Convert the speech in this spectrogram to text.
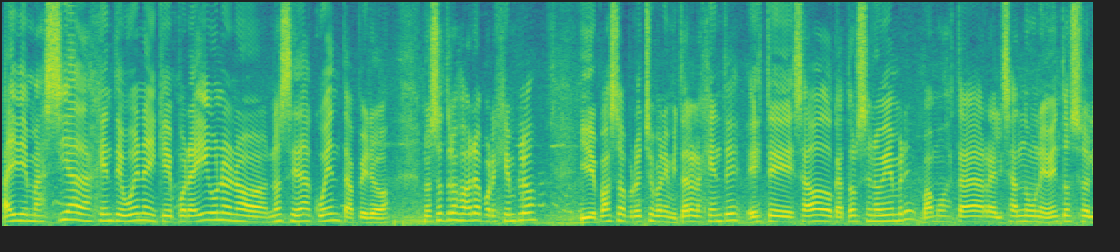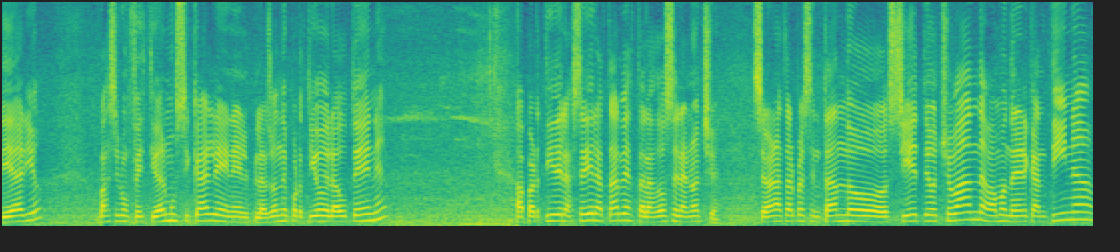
hay demasiada gente buena y que por ahí uno no, no se da cuenta, pero, Nosotros ahora, por ejemplo, y de paso aprovecho para invitar a la gente, este sábado 14 de noviembre vamos a estar realizando un evento solidario. Va a ser un festival musical en el Playón Deportivo de la UTN a partir de las 6 de la tarde hasta las 12 de la noche. Se van a estar presentando 7, 8 bandas, vamos a tener cantina,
